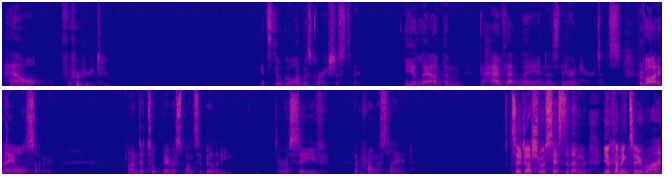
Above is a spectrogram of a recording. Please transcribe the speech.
How rude. Yet still God was gracious to them. He allowed them to have that land as their inheritance, providing they also undertook their responsibility to receive the promised land. So Joshua says to them, You're coming too, right?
